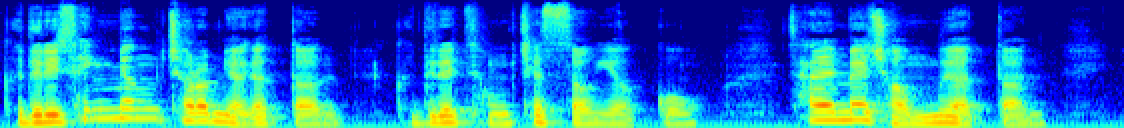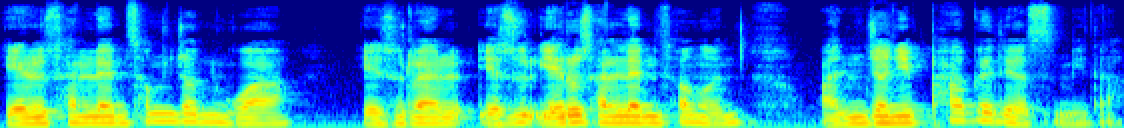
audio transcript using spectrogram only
그들이 생명처럼 여겼던 그들의 정체성이었고 삶의 전무였던 예루살렘 성전과 예수랄, 예수, 예루살렘 성은 완전히 파괴되었습니다.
